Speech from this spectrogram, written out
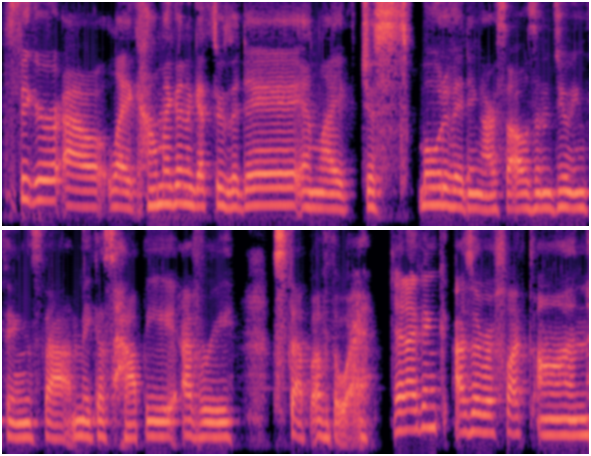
figure out like how am I going to get through the day and like just motivating ourselves and doing things that make us happy every step of the way. And I think as I reflect on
